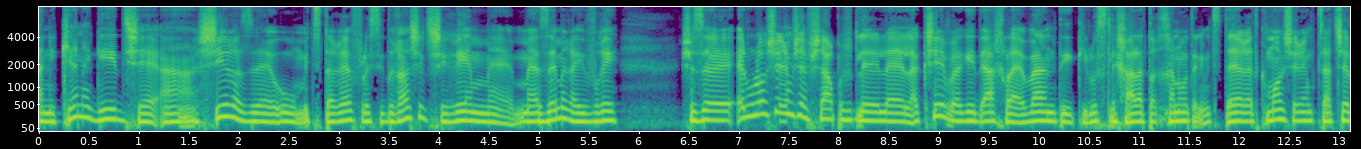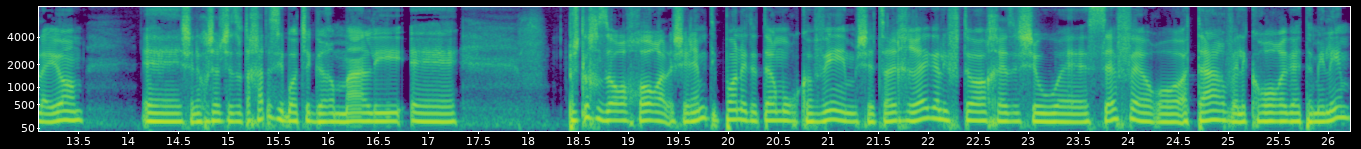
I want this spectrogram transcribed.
אני כן אגיד שהשיר הזה הוא מצטרף לסדרה של שירים מהזמר העברי, שזה, אלו לא שירים שאפשר פשוט להקשיב ולהגיד, אחלה, הבנתי, כאילו, סליחה על הטרחנות, אני מצטערת, כמו השירים קצת של היום, אה, שאני חושבת שזאת אחת הסיבות שגרמה לי אה, פשוט לחזור אחורה לשירים טיפונת יותר מורכבים, שצריך רגע לפתוח איזשהו אה, ספר או אתר ולקרוא רגע את המילים.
